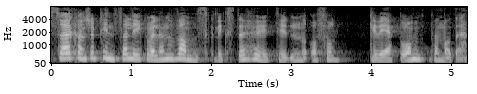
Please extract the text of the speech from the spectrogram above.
så er kanskje pinsa likevel den vanskeligste høytiden å få grep om. på en måte.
